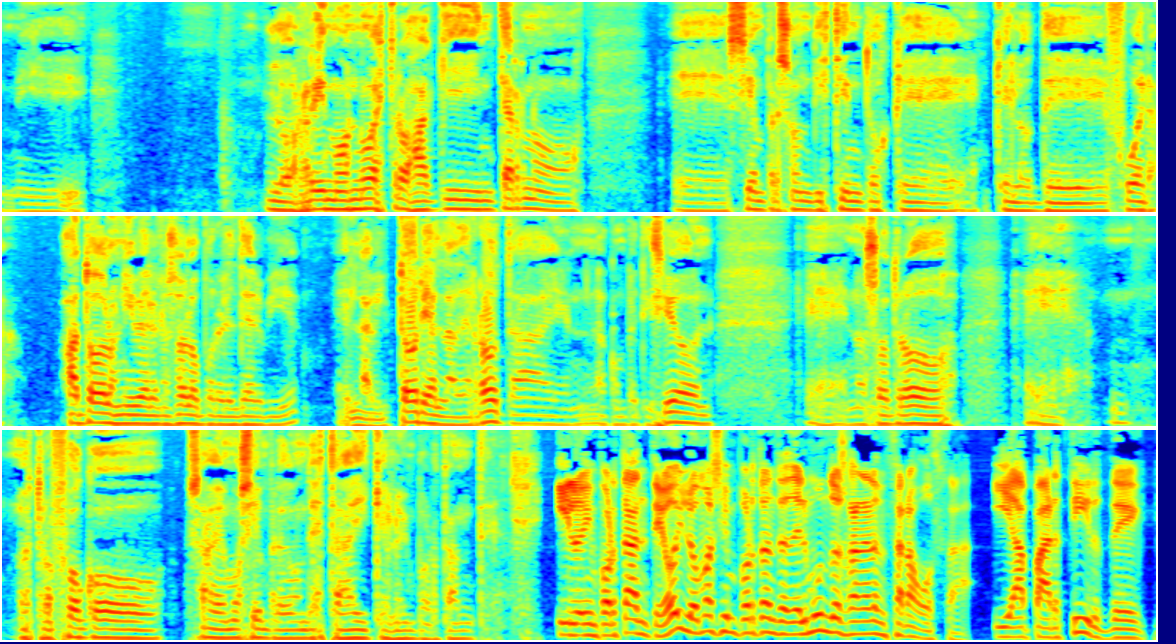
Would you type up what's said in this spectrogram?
Y los ritmos nuestros aquí internos eh, siempre son distintos que, que los de fuera a todos los niveles, no solo por el derby, ¿eh? en la victoria, en la derrota, en la competición. Eh, nosotros, eh, nuestro foco sabemos siempre dónde está y qué es lo importante. Y lo importante, hoy lo más importante del mundo es ganar en Zaragoza. Y a partir de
